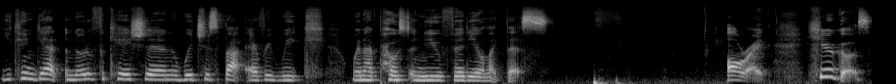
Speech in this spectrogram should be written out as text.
you can get a notification which is about every week when I post a new video like this. All right, here goes.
